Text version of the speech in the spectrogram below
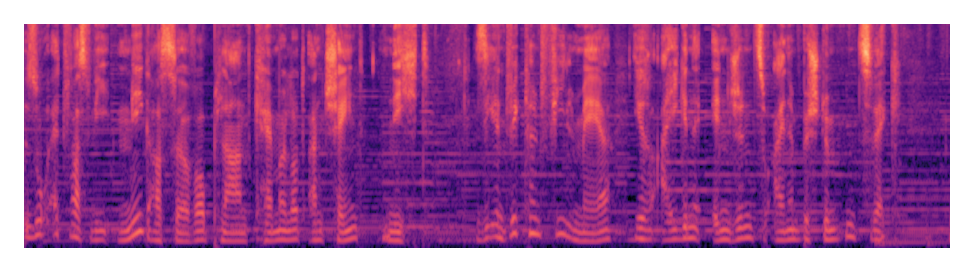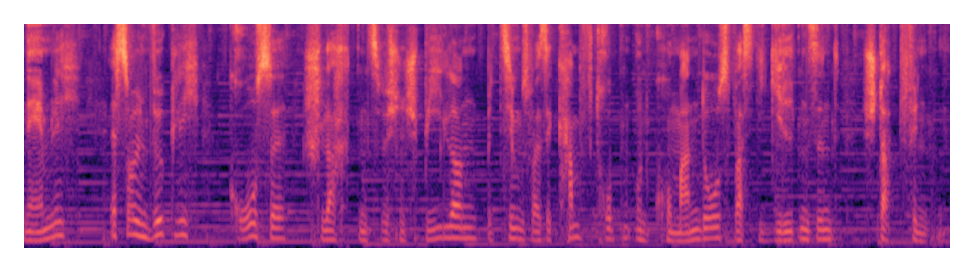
So etwas wie Megaserver plant Camelot Unchained nicht. Sie entwickeln vielmehr ihre eigene Engine zu einem bestimmten Zweck, nämlich es sollen wirklich große Schlachten zwischen Spielern bzw. Kampftruppen und Kommandos, was die Gilden sind, stattfinden.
